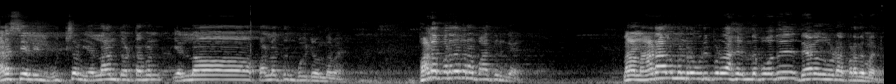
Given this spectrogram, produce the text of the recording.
அரசியலில் உச்சம் எல்லாம் தொட்டவன் எல்லா பள்ளத்துக்கும் போயிட்டு வந்தவன். பல பிரதமரை பார்த்துருக்கேன். நான் நாடாளுமன்ற உறுப்பினராக இருந்தபோது தேவகவுடா பிரதமர்.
